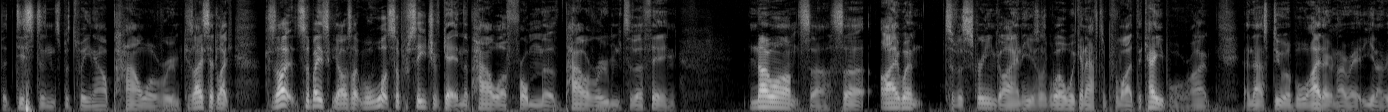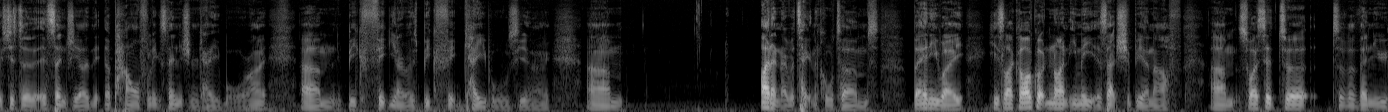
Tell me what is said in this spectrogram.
the distance between our power room? Because I said like, because I so basically I was like, well, what's the procedure of getting the power from the power room to the thing? No answer. So I went to the screen guy and he was like, well, we're gonna have to provide the cable, right? And that's doable. I don't know. It, you know, it's just a, essentially a, a powerful extension cable, right? Um, big thick, you know, those big thick cables, you know. Um, I don't know the technical terms, but anyway, he's like, oh, I've got 90 meters. That should be enough. Um, so I said to to the venue,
